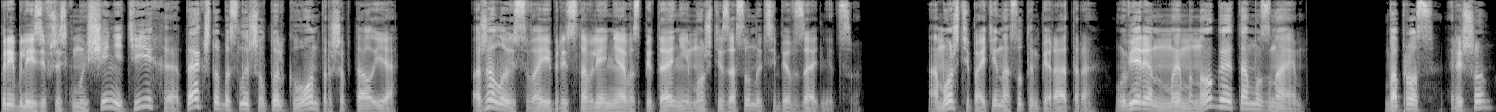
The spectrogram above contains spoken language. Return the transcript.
Приблизившись к мужчине тихо, так, чтобы слышал только он, прошептал я. Пожалуй, свои представления о воспитании можете засунуть себе в задницу. А можете пойти на суд императора. Уверен, мы многое там узнаем. Вопрос решен?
